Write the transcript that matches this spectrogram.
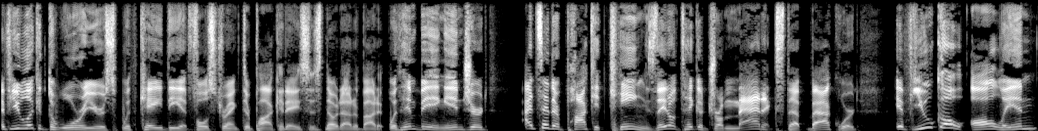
If you look at the Warriors with KD at full strength, they're pocket aces, no doubt about it. With him being injured, I'd say they're pocket kings. They don't take a dramatic step backward. If you go all in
